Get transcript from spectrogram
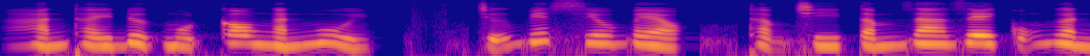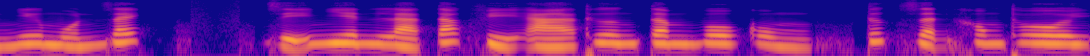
hắn thấy được một câu ngắn ngủi, chữ viết siêu vẹo, thậm chí tấm da dê cũng gần như muốn rách. Dĩ nhiên là tác phỉ Á thương tâm vô cùng, tức giận không thôi.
